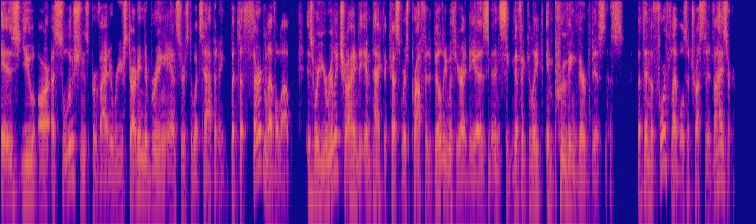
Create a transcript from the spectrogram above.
is you are a solutions provider where you're starting to bring answers to what's happening. But the third level up is where you're really trying to impact the customer's profitability with your ideas and significantly improving their business. But then the fourth level is a trusted advisor.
